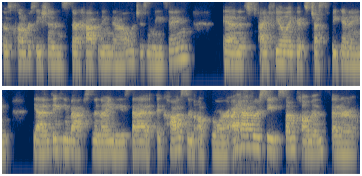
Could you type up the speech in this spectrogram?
those conversations they're happening now which is amazing and it's i feel like it's just the beginning yeah, and thinking back to the 90s, that it caused an uproar. I have received some comments that are,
